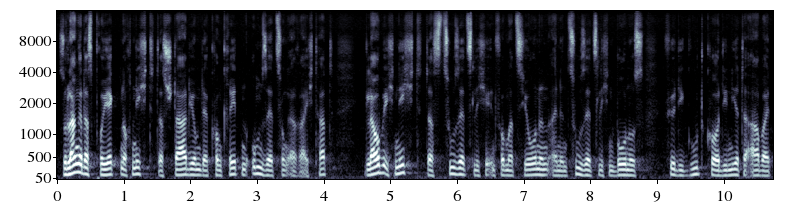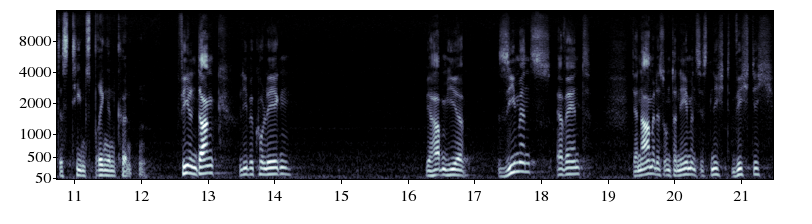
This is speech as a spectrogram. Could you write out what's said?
Solange das Projekt noch nicht das Stadium der konkreten Umsetzung erreicht hat, glaube ich nicht, dass zusätzliche Informationen einen zusätzlichen Bonus für die gut koordinierte Arbeit des Teams bringen könnten. Vielen Dank, liebe Kollegen. Wir haben hier Siemens erwähnt. Der Name des Unternehmens ist nicht wichtig.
